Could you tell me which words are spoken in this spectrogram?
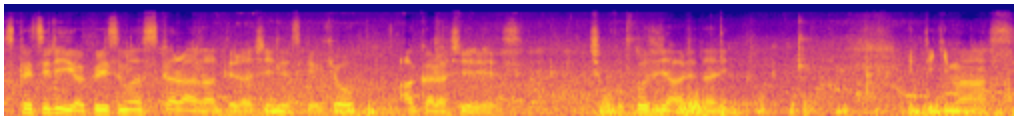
スカイツリーがクリスマスカラーになってるらしいんですけど今日赤らしいです。ちょここじゃあれだね。行ってきます。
